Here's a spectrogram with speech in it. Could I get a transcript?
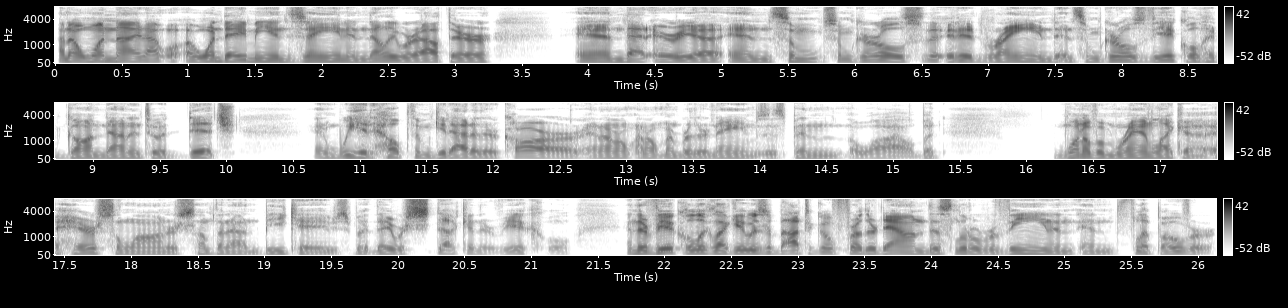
I know one night, I, uh, one day, me and Zane and Nellie were out there in that area, and some some girls. It had rained, and some girls' vehicle had gone down into a ditch and we had helped them get out of their car and I don't I don't remember their names. It's been a while, but one of them ran like a, a hair salon or something out in Bee Caves, but they were stuck in their vehicle. And their vehicle looked like it was about to go further down this little ravine and, and flip over.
